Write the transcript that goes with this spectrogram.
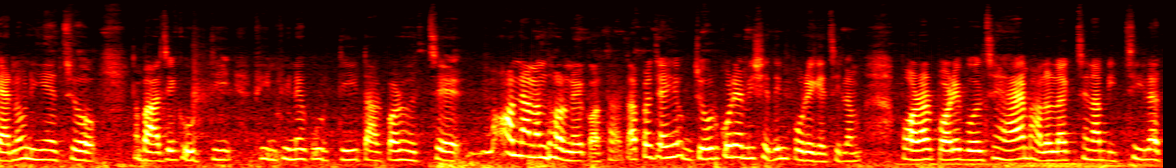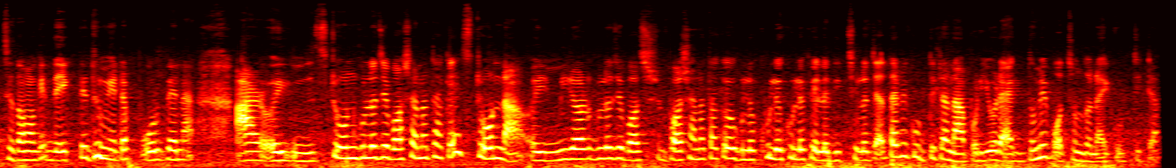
কেন নিয়েছো? বাজে কুর্তি, ফিনফিনে কুর্তি, তারপর হচ্ছে নানান ধরনের কথা। তারপর যাই হোক, জোর করে আমি সেদিন পরে গেছিলাম। পরার পরে বলছে হ্যাঁ ভালো লাগছে না, বিচ্ছিরি লাগছে, তোমাকে দেখতে তুমি এটা পরবে না। আর ওই স্টোনগুলো যে বসানো থাকে স্টোন না, ওই মিররগুলো যে বস- বসানো থাকে, ওগুলো খুলে খুলে ফেলে দিচ্ছিল, যাতে আমি কুর্তিটা না পরি। ওর একদমই পছন্দ না এই কুর্তিটা।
